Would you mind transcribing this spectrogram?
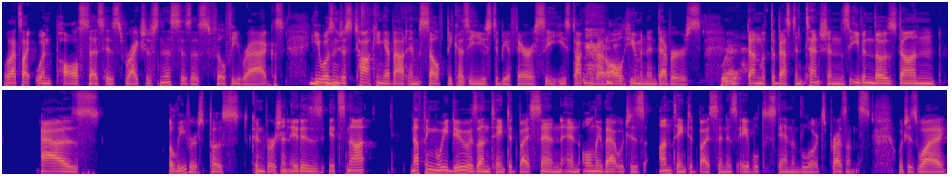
Well, that's like when Paul says his righteousness is as filthy rags. He Mm-hmm. wasn't just talking about himself because he used to be a Pharisee. He's talking about all human endeavors Right. done with the best intentions, even those done as believers post conversion. It is it's not nothing we do is untainted by sin, and only that which is untainted by sin is able to stand in the Lord's presence, which is why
